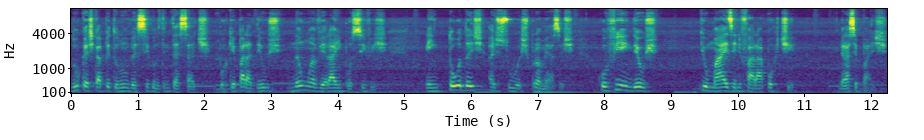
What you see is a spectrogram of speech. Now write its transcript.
Lucas capítulo 1, versículo 37, porque para Deus não haverá impossíveis em todas as suas promessas. Confia em Deus que o mais ele fará por ti. Graça e paz.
